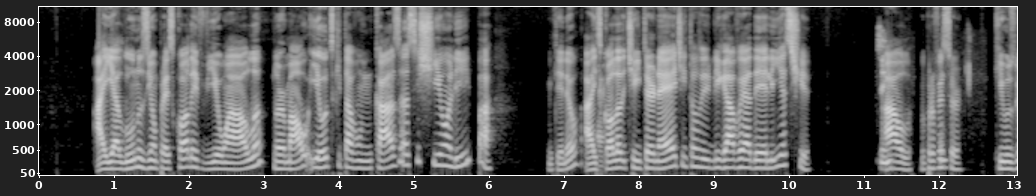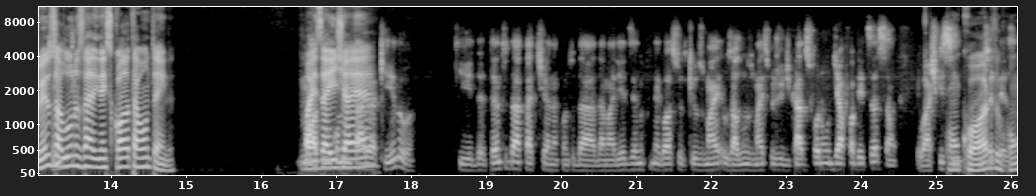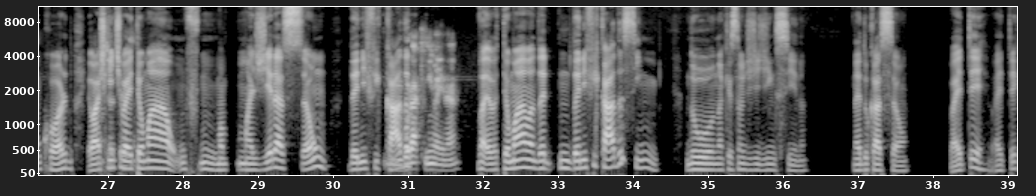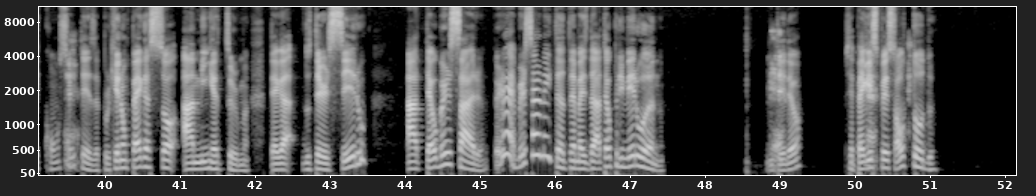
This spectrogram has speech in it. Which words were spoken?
Aí alunos iam pra escola e viam a aula normal e outros que estavam em casa assistiam ali, pá. Entendeu? A é. escola tinha internet, então ligava o EAD ali e assistia. Sim. A aula do professor. Sim. Que os mesmos Sim. alunos na, na escola estavam tendo. Mas aí um já é. Aquilo que tanto da Tatiana quanto da, da Maria dizendo o negócio que os, mais, os alunos mais prejudicados foram de alfabetização. Eu acho que sim. Concordo, concordo. Eu acho que a gente vai ter uma, um, uma, uma geração danificada. Um buraquinho aí, né? Vai, vai ter uma danificada, sim, no, na questão de, de ensino, na educação. Vai ter, vai ter com é. certeza. É. Porque não pega só a minha turma. Pega do terceiro até o berçário. É, berçário nem tanto, né? Mas até o primeiro ano. É. Entendeu? Você pega é. esse pessoal todo.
